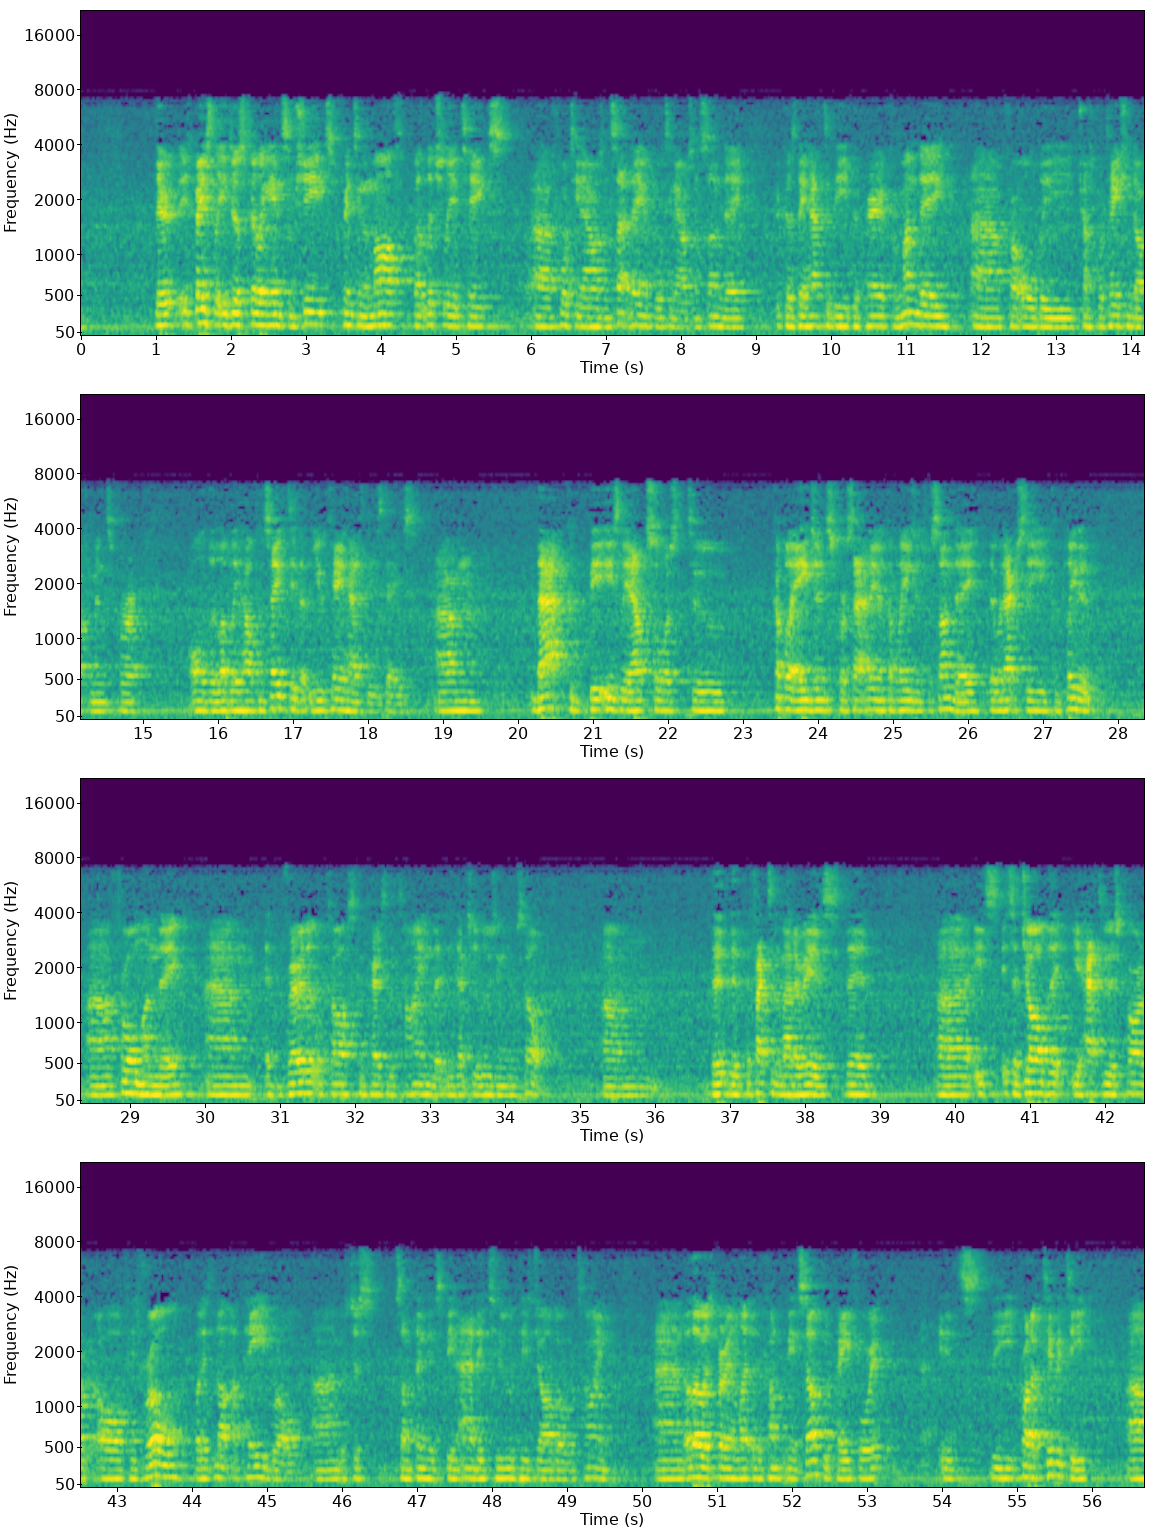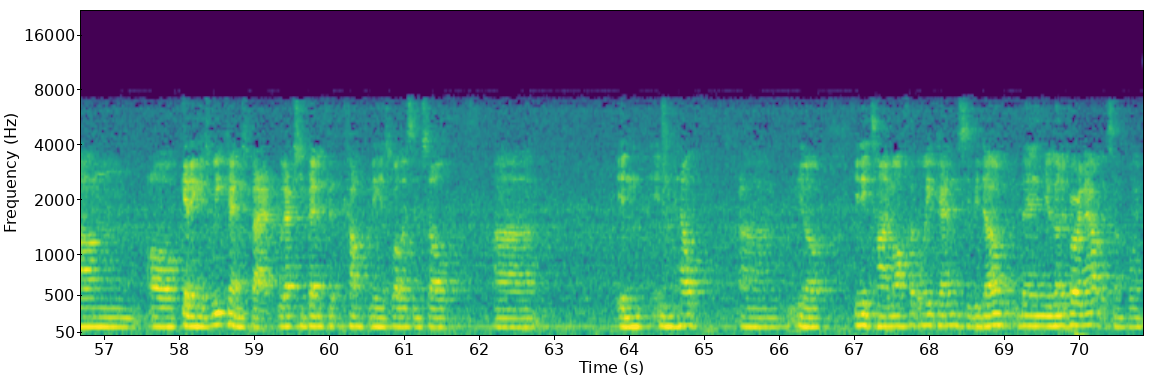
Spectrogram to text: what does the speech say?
it's basically just filling in some sheets, printing them off, but literally it takes uh, 14 hours on Saturday and 14 hours on Sunday because they have to be prepared for Monday uh, for all the transportation documents for all the lovely health and safety that the UK has these days. Um, that could be easily outsourced to a couple of agents for Saturday and a couple of agents for Sunday that would actually complete it uh, for all Monday um, at very little cost compared to the time that he's actually losing himself. Um, the, the, the fact of the matter is that uh, it's it's a job that you have to do as part of his role, but it's not a paid role. Um, it's just something that's been added to his job over time. And although it's very unlikely the company itself would pay for it, it's the productivity um, of getting his weekends back would actually benefit the company as well as himself uh, in in health. Um, you know, you need time off at the weekends. If you don't, then you're going to burn out at some point.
